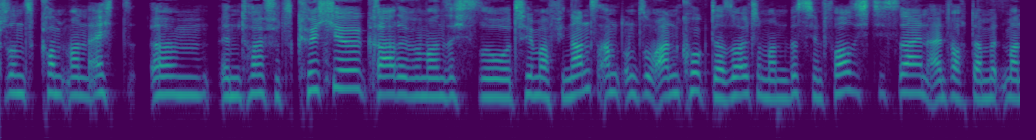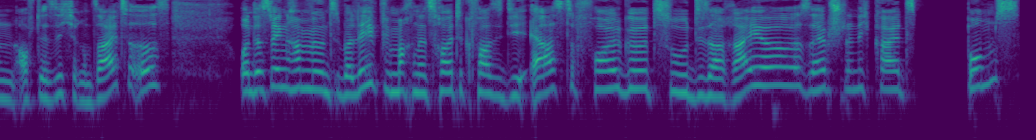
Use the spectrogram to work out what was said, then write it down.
sonst kommt man echt ähm, in Teufels Küche, gerade wenn man sich so Thema Finanzamt und so anguckt, da sollte man ein bisschen vorsichtig sein, einfach damit man auf der sicheren Seite ist. Und deswegen haben wir uns überlegt, wir machen jetzt heute quasi die erste Folge zu dieser Reihe Selbstständigkeitsbums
